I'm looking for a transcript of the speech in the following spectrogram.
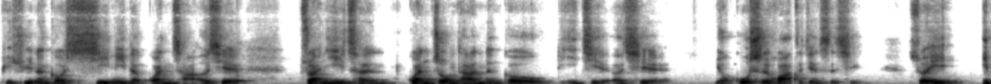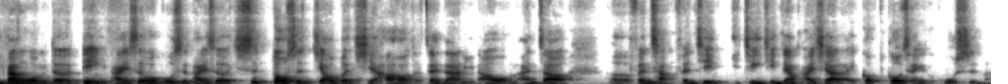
必须能够细腻的观察，而且转译成观众他能够理解，而且有故事化这件事情。所以一般我们的电影拍摄或故事拍摄是都是脚本写好好的在那里，然后我们按照呃分场分镜一镜一镜这样拍下来构构成一个故事嘛。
